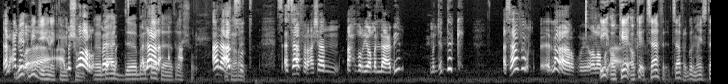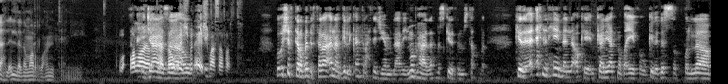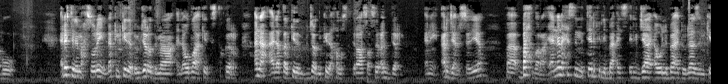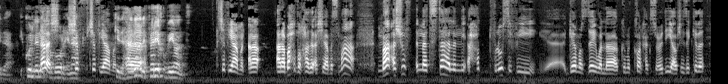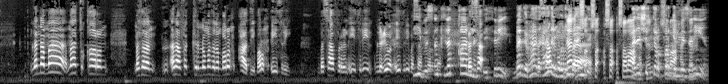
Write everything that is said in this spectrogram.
العب بي- بيجي هنا كوميك مشوار كون. آه، ما- بعد آه، بعد لا، لا. ثلاث ثلاث شهور أنا. أقصد أسافر عشان أحضر يوم اللاعبين من جدك أسافر لا يا ربي والله إي okay okay تسافر تسافر أقول ما يستاهل إلا إذا مره أنت يعني والله لو إيش من إيش. ما سافرت. هو شوف ترى بدر ترى أنا أقول لك أنت راح تجي يوم اللاعبين مو بهذا بس كذا في المستقبل. كذا إحنا الحين لأن okay إمكانياتنا ضعيفة وكذا لسه الطلاب و عرفت اللي محصورين لكن كذا بمجرد ما الأوضاع كذا تستقر أنا على الأقل كذا بمجرد ما كذا أخلص الدراسة أصير أقدر يعني أرجع للسعودية. فبحضره يعني أنا أحس ان تعرف اللي بعد اللي جاي أو اللي بعده لازم كذا يكون لنا حضور هناك. شوف شوف يا كذا آه، هذول فريق Beyond شوف يا من أنا أنا بحضر هذه الأشياء بس ما ما أشوف إنها تستاهل إني أحط فلوسي في Gamers Day ولا Comic Con حق السعودية أو شيء زي كذا. لأنها ما ما تقارن مثلا أنا أفكر لو مثلا بروح عادي بروح E3 بسافر ال E3 لعيون E3 اي بسافر بس له. أنت لا تقارنه بس- ب E3 بدر هذا بس هذا ص- صراحة هذا شفت فرق الميزانية.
